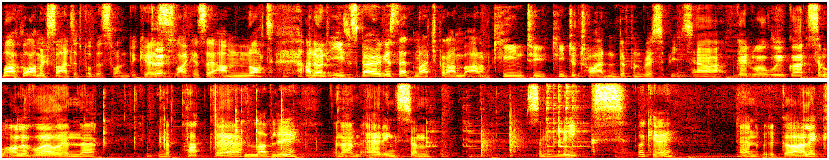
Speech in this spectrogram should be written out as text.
Michael, I'm excited for this one because, good. like I say, I'm not, I don't eat asparagus that much, but I'm, I'm keen to keen to try it in different recipes. Ah, good. Well, we've got some cool. olive oil in the in the pot there. Lovely. And I'm adding some some leeks. Okay. And a bit of garlic.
